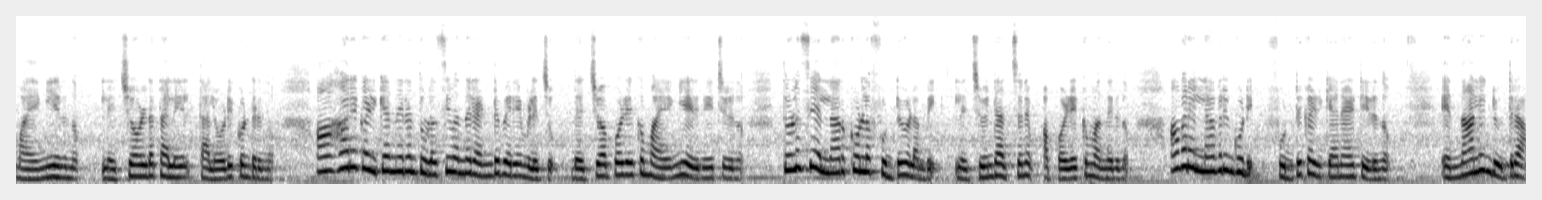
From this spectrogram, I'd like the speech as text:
മയങ്ങിയിരുന്നു. ലച്ചു അവളുടെ തലയിൽ തലോടിക്കൊണ്ടിരുന്നു. ആഹാരം കഴിക്കാൻ നേരം തുളസി വന്ന് രണ്ടുപേരെയും വിളിച്ചു. ലച്ചു അപ്പോഴേക്കും മയങ്ങി എഴുന്നേറ്റിരുന്നു. തുളസി എല്ലാവർക്കും ഉള്ള ഫുഡ് വിളമ്പി. ലച്ചുവിന്റെ അച്ഛനും അപ്പോഴേക്കും വന്നിരുന്നു. അവരെല്ലാവരും കൂടി ഫുഡ് കഴിക്കാനായിട്ടിരുന്നു. എന്നാലും രുദ്ര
